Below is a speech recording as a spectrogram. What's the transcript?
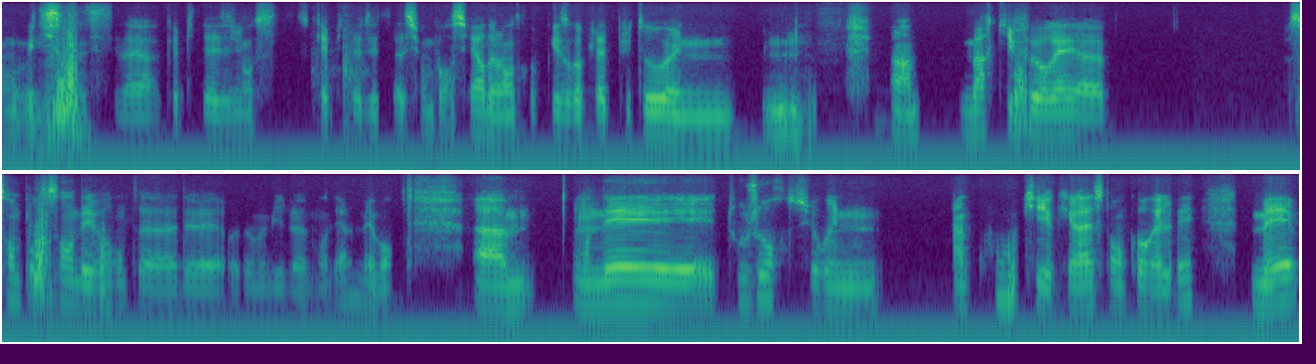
c'est la capitalisation, capitalisation boursière de l'entreprise reflète plutôt une, une, marque qui ferait 100% des ventes de automobiles mondiales. Mais bon, on est toujours sur un coût qui, reste encore élevé, mais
